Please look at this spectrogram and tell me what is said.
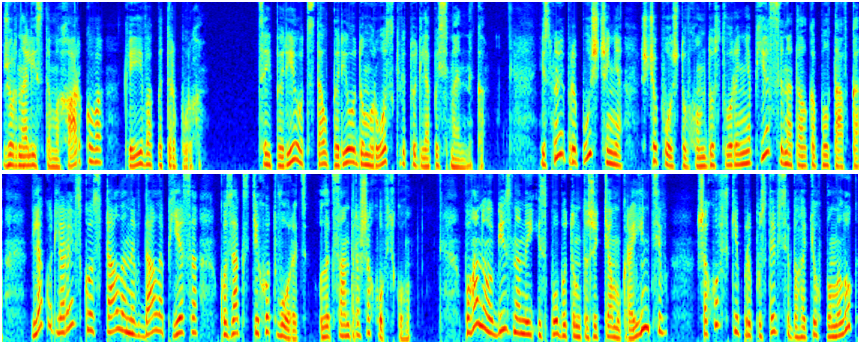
журналістами Харкова, Києва, Петербурга. Цей період став періодом розквіту для письменника. Існує припущення, що поштовхом до створення п'єси Наталка Полтавка для Котляревського стала невдала п'єса Козак стіхотворець Олександра Шаховського. Погано обізнаний із побутом та життям українців, Шаховський припустився багатьох помилок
